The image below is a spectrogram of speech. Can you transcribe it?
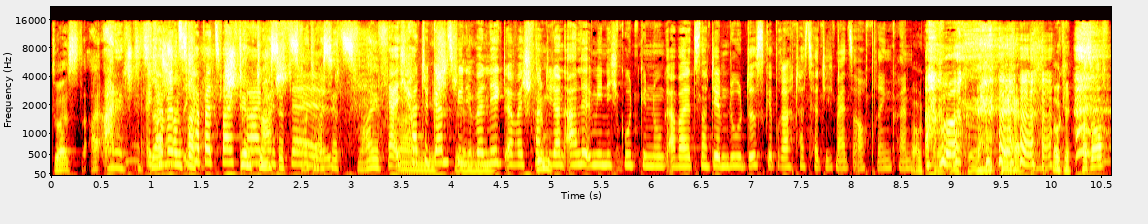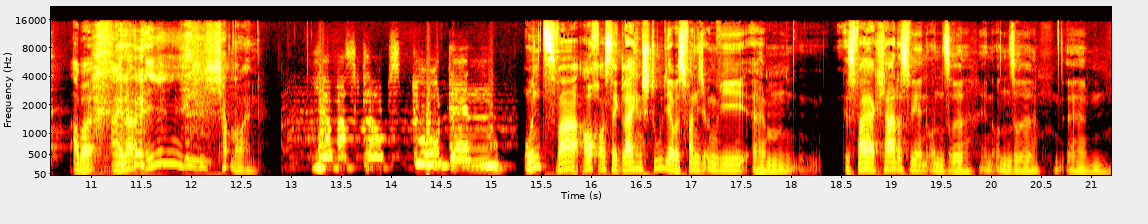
Du hast. Ah, nee, stimmt, du Ich habe jetzt, ich hab ja zwei Stimmt, Fragen du hast, gestellt. du hast jetzt zwei Ja, Fragen. ich hatte ganz viel gestellt. überlegt, aber ich Stimmt. fand die dann alle irgendwie nicht gut genug. Aber jetzt, nachdem du das gebracht hast, hätte ich meins auch bringen können. Okay, okay. okay, pass auf, aber einer, ich, ich habe noch einen. Ja, was glaubst du denn? Und zwar auch aus der gleichen Studie, aber das fand ich irgendwie, ähm, es war ja klar, dass wir in unsere, in unsere, ähm,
